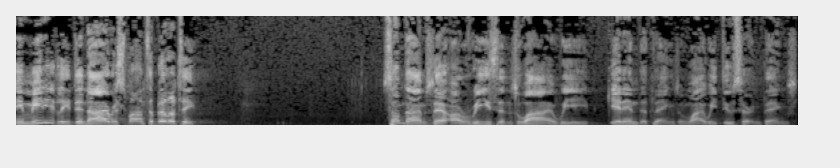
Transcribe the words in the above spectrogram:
immediately deny responsibility. Sometimes there are reasons why we get into things and why we do certain things.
